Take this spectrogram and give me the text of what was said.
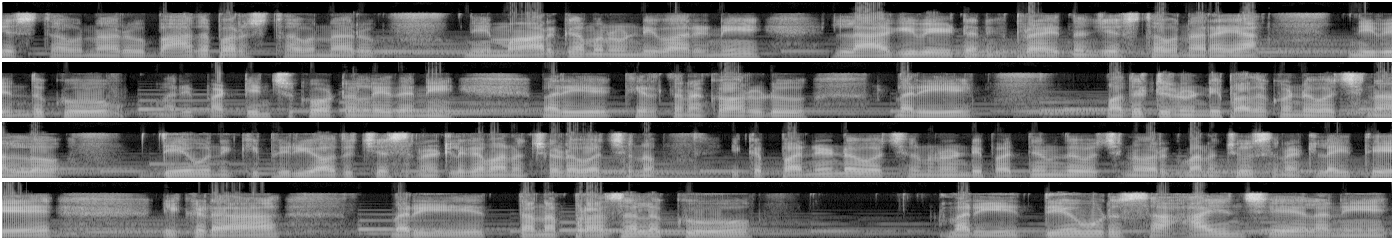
చేస్తూ ఉన్నారు బాధపరుస్తూ ఉన్నారు. నీ మార్గము నుండి వారిని లాగివేయటానికి ప్రయత్నం చేస్తూ ఉన్నారయ్యా. నీవెందుకు మరి పట్టించుకోవటం లేదని మరి కీర్తనకారుడు మరి మొదటి నుండి పదకొండవ వచనాల్లో దేవునికి ఫిర్యాదు చేసినట్లుగా మనం చూడవచ్చును. ఇక పన్నెండవ వచనం నుండి పద్దెనిమిదవ వచనం వరకు మనం చూసినట్లయితే ఇక్కడ మరి తన ప్రజలకు మరి దేవుడు సహాయం చేయాలని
